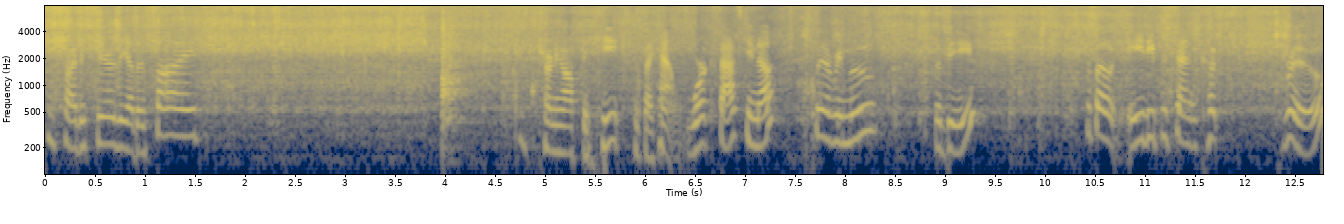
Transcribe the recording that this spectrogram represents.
To try to sear the other side. Turning off the heat because I can't work fast enough. I'm going to remove the beef. It's about 80% cooked through.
